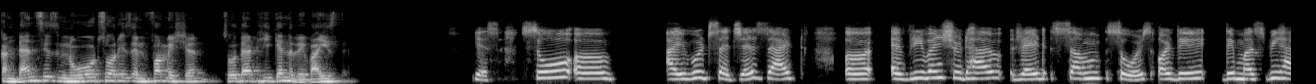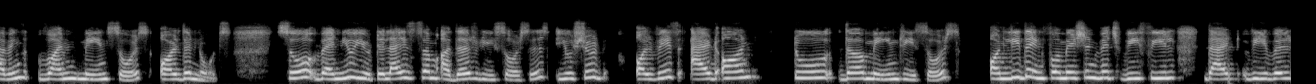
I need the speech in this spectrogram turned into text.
condense his notes or his information so that he can revise them? Yes. So, uh, I would suggest that uh, everyone should have read some source, or they they must be having one main source or the notes. So, when you utilize some other resources, you should always add on to the main resource only the information which we feel that we will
